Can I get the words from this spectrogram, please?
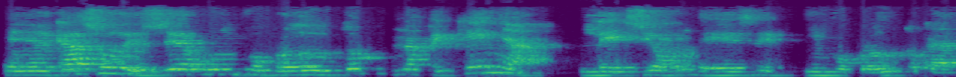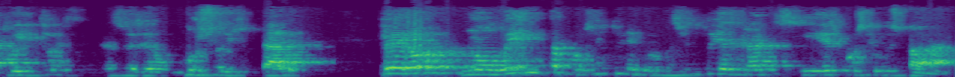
En el caso de ser un infoproducto, una pequeña lección de ese infoproducto gratuito, en este caso es un curso digital, pero 90% de la información tuya es gratis y 10% es pagada.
